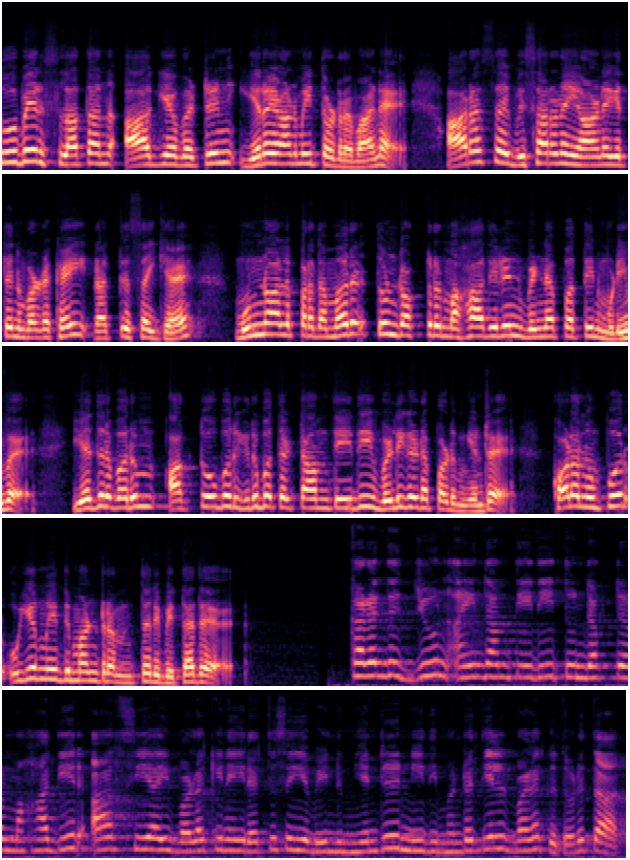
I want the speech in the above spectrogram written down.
தூபேர் ஸ்லாத்தான் ஆகியவற்றின் இறையாண்மை தொடர்பான அரச விசாரணை ஆணையத்தின் வழக்கை ரத்து செய்ய முன்னாள் பிரதமர் துன் டாக்டர் மகாதிரின் விண்ணப்பத்தின் முடிவு எதிர்வரும் அக்டோபர் இருபத்தெட்டாம் தேதி வெளியிடப்படும் என்று கோலாலம்பூர் உயர்நீதிமன்றம் தெரிவித்தது. கடந்த ஜூன் ஐந்தாம் தேதி துன் டாக்டர் மகாதீர் ஆர்சிஐ வழக்கினை ரத்து செய்ய வேண்டும் என்று நீதிமன்றத்தில் வழக்கு தொடுத்தார்.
